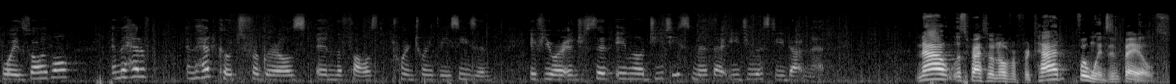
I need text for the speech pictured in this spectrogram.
boys volleyball and the head of and the head coach for girls in the fall 2023 season. If you are interested, email gtsmith at egusd.net. Now, let's pass on over for Tad for wins and fails.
